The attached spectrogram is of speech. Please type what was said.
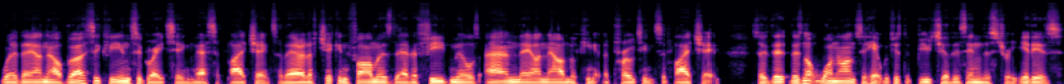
where they are now vertically integrating their supply chain. So they're the chicken farmers, they're the feed mills, and they are now looking at the protein supply chain. So th- there's not one answer here, which is the beauty of this industry. It is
